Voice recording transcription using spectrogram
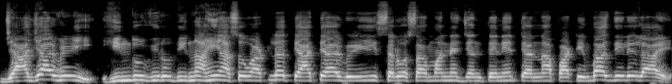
ज्या ज्या वेळी हिंदू विरोधी नाही असं वाटलं त्या त्यावेळी सर्वसामान्य जनतेने त्यांना पाठिंबा दिलेला आहे.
